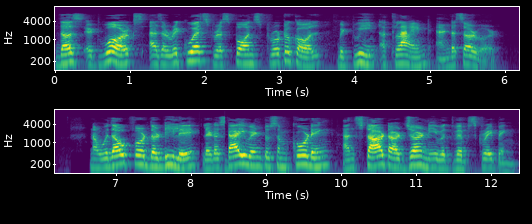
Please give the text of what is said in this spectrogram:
Thus, it works as a request response protocol between a client and a server. Now, without further delay, let us dive into some coding and start our journey with web scraping.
